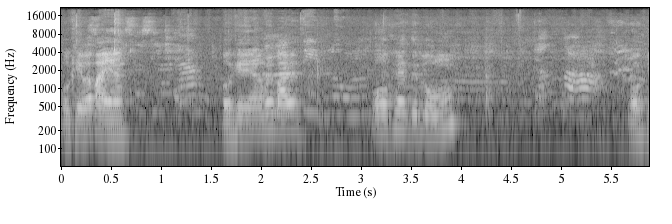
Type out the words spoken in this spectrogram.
โอเคบ๊าไปยัง โอเคยังไม่ไป โอเคติดหลุม โอเค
